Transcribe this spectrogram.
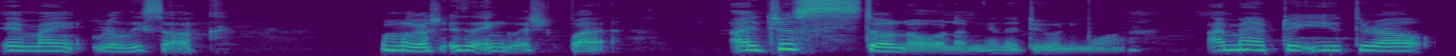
it might really suck. Oh my gosh, is it English? But I just don't know what I'm gonna do anymore. I might update you throughout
